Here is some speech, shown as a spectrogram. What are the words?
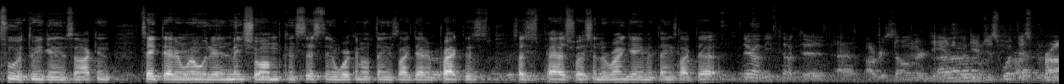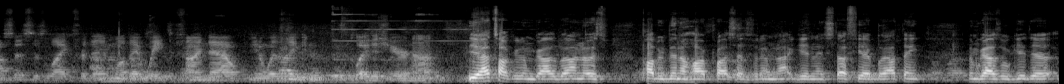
two or three games. So I can take that and run with it and make sure I'm consistent working on things like that in practice, such as pass rush and the run game and things like that. Darrell, you talked to uh, Arbor or D'Angelo, just what this process is like for them while they wait to find out, you know, whether they can play this year or not. Yeah, I talked to them guys, but I know it's probably been a hard process for them not getting their stuff yet, but I think them guys will get their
